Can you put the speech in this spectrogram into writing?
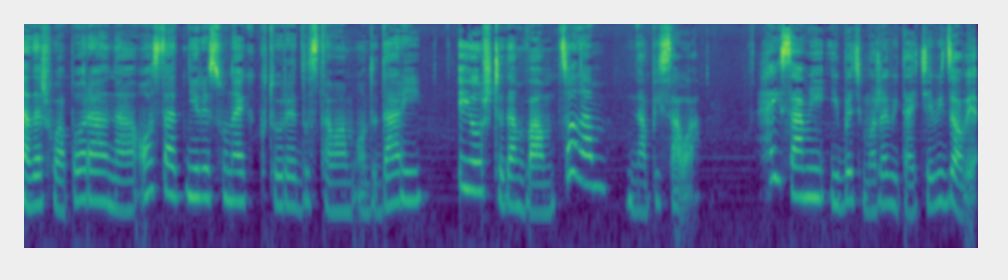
Nadeszła pora na ostatni rysunek, który dostałam od Darii. I już czytam Wam, co nam napisała. Hej sami i być może witajcie widzowie,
